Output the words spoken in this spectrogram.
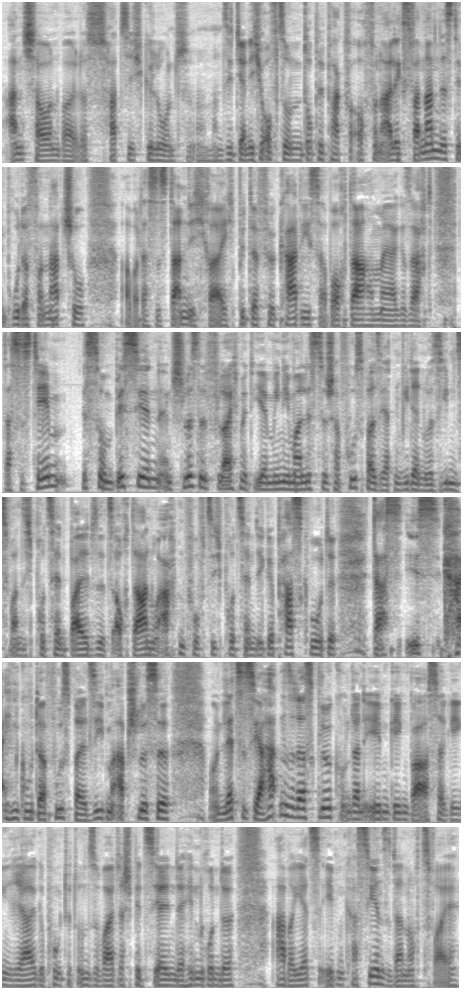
anschauen, weil das hat sich gelohnt. Man sieht ja nicht oft so einen Doppelpack auch von Alex Fernandes, dem Bruder von Nacho. Aber dass es dann nicht reicht, bitter für Cadiz. Aber auch da haben wir ja gesagt, das System ist so ein bisschen entschlüsselt vielleicht mit ihr minimalistischer Fußball. Sie hatten wieder nur 27% Ballbesitz, auch da nur 58%ige Passquote. Das ist kein guter Fußball. Sieben Abschlüsse. Und letztes Jahr hatten sie das Glück und dann eben gegen Barca, gegen Real gepunktet und so weiter, speziell in der Hinrunde. Aber jetzt eben kassieren sie dann noch zwei,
